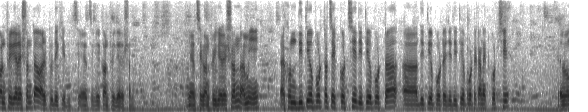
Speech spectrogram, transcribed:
কনফিগারেশনটাও আর একটু দেখিয়ে দিচ্ছি হচ্ছে গিয়ে কনফিগারেশন হচ্ছে কনফিগারেশন আমি এখন দ্বিতীয় পোর্টটা চেক করছি, দ্বিতীয় পোর্টটা দ্বিতীয় পোর্টে যে দ্বিতীয় পোর্টে কানেক্ট করছি। এবং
